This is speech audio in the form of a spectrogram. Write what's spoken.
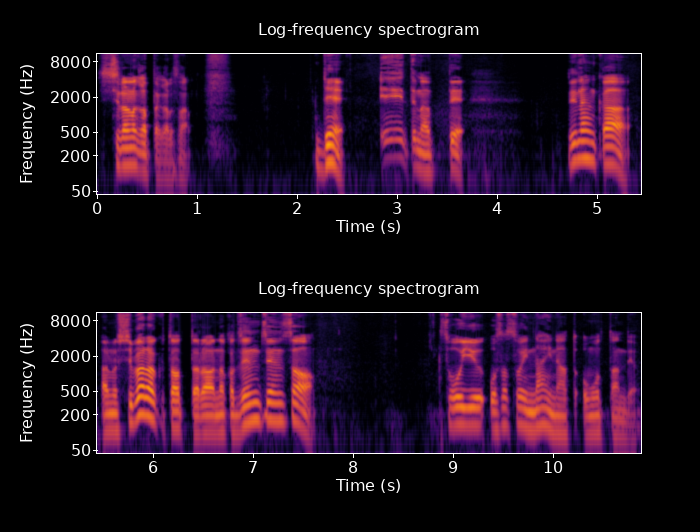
知らなかったからさ。で、えーってなって、で、なんか、あの、しばらく経ったら、なんか全然さ、そういうお誘いないなと思ったんだよ。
